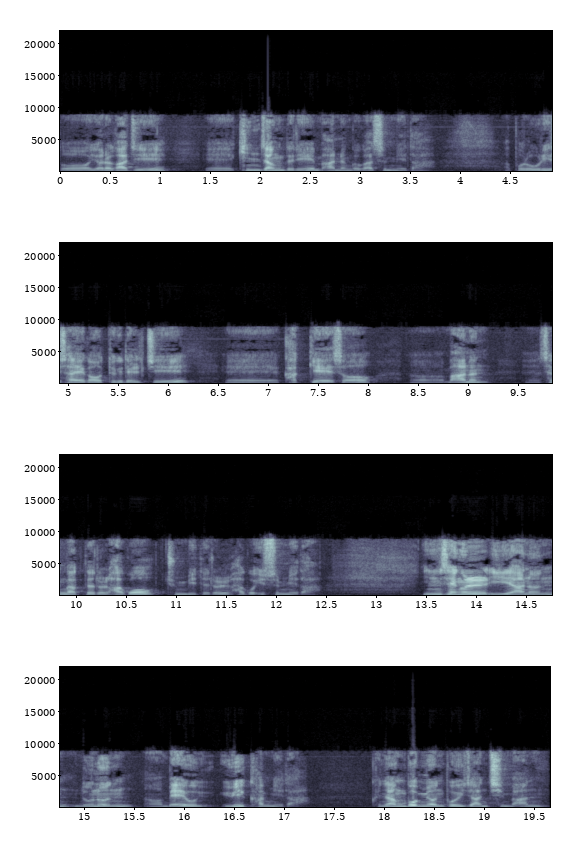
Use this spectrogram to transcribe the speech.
또 여러 가지 긴장들이 많은 것 같습니다. 앞으로 우리 사회가 어떻게 될지 각계에서 어, 많은 생각들을 하고 준비들을 하고 있습니다. 인생을 이해하는 눈은 어, 매우 유익합니다. 그냥 보면 보이지 않지만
